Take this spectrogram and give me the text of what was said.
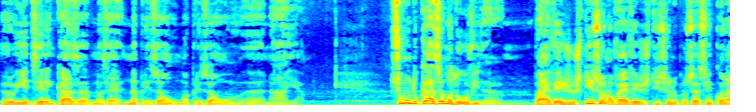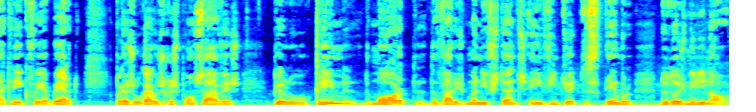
Eu ia dizer em casa, mas é na prisão, uma prisão uh, na Haia. Segundo caso é uma dúvida. Vai haver justiça ou não vai haver justiça no processo em Conakry, que foi aberto para julgar os responsáveis pelo crime de morte de vários manifestantes em 28 de setembro de 2009.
